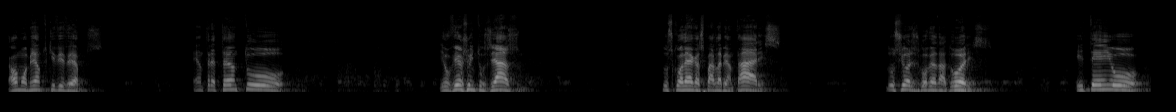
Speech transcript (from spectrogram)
ao momento que vivemos. Entretanto, eu vejo o entusiasmo dos colegas parlamentares, dos senhores governadores, e tenho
